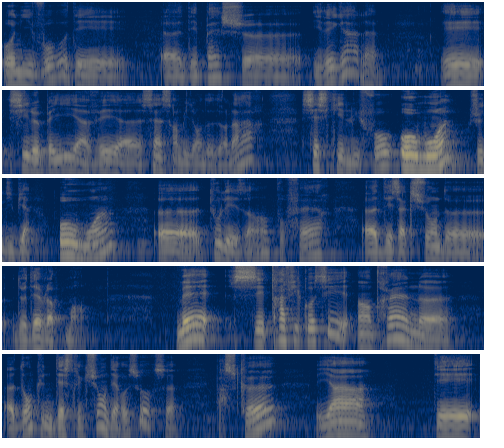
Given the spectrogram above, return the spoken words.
au niveau des, euh, des pêches illégales. Et si le pays avait 500 millions de dollars, c'est ce qu'il lui faut au moins, je dis bien au moins, tous les ans pour faire des actions de, développement. Mais ces trafics aussi entraînent euh, donc une destruction des ressources. Parce qu'il y a des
